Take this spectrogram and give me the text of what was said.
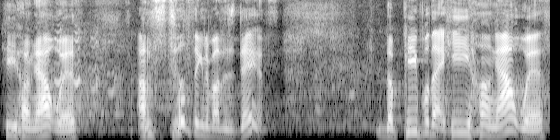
he, hung out with. I'm still thinking about this dance. The people that he hung out with,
